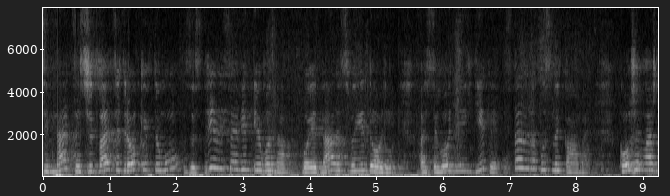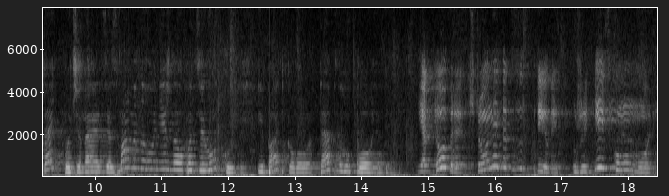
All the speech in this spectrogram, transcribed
Сімнадцять чи 20 років тому зустрілися він і вона, поєднали свої долі. А сьогодні їх діти стали випускниками. Кожен ваш день починається з маминого ніжного поцілунку і батькового теплого погляду. Як добре, що вони так зустрілись у житейському морі,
